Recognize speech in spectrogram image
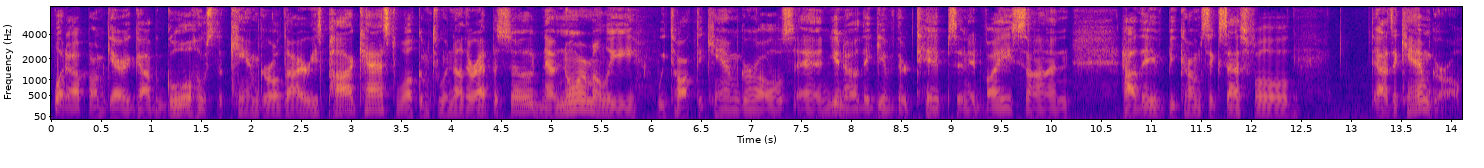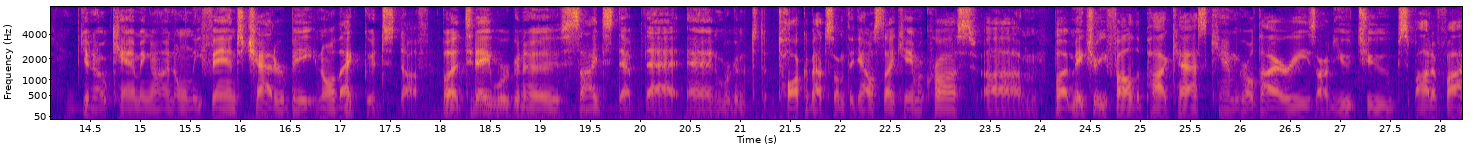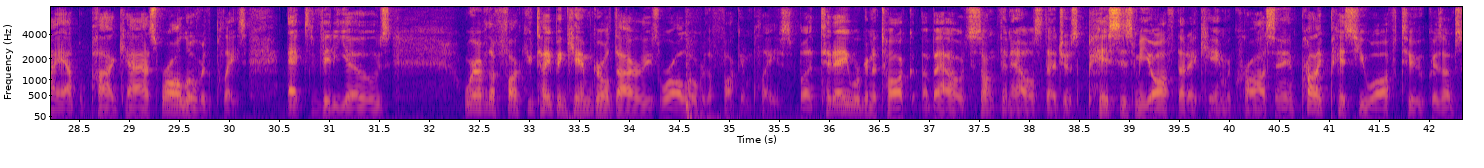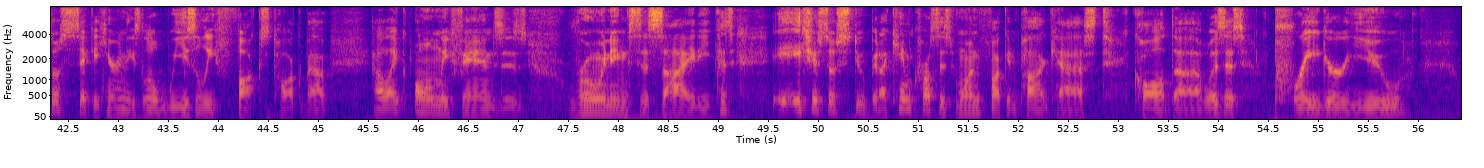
What up? I'm Gary Gabagool, host of Cam Girl Diaries podcast. Welcome to another episode. Now, normally we talk to cam girls and, you know, they give their tips and advice on how they've become successful as a cam girl, you know, camming on OnlyFans, Chaturbate, and all that good stuff. But today we're gonna sidestep that and we're gonna t- talk about something else I came across. Um, but make sure you follow the podcast, Cam Girl Diaries, on YouTube, Spotify, Apple Podcasts. We're all over the place. X videos wherever the fuck you type in Cam Girl Diaries, we're all over the fucking place. But today we're gonna talk about something else that just pisses me off that I came across, and probably piss you off too, because I'm so sick of hearing these little weaselly fucks talk about how like OnlyFans is ruining society, because it's just so stupid. I came across this one fucking podcast called uh, what is this Prager U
